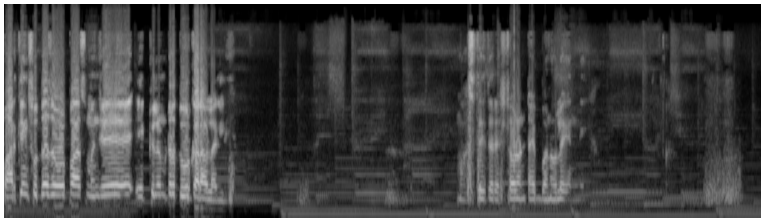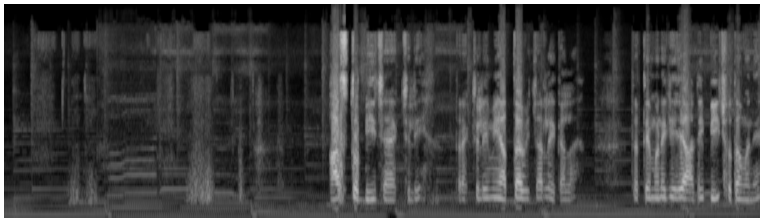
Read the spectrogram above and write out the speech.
पार्किंग सुद्धा जवळपास म्हणजे एक किलोमीटर दूर करावं लागली. मस्त इथं रेस्टॉरंट टाईप बनवलं यांनी. आज तो बीच आहे ऍक्च्युली तर ऍक्च्युली मी आता विचारलं एकाला. तर ते म्हणे की हे आधी बीच होता म्हणे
